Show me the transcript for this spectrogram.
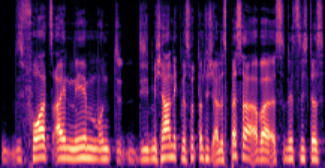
die Forts einnehmen und die Mechaniken, das wird natürlich alles besser, aber es ist jetzt nicht das,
